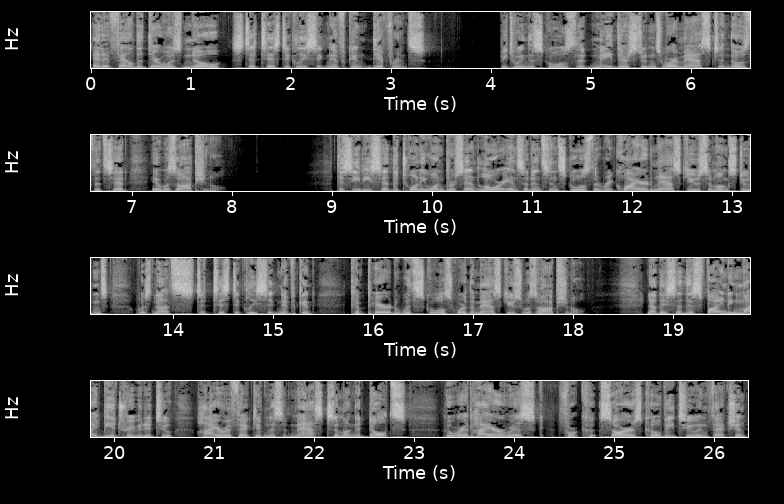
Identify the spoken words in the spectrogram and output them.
And it found that there was no statistically significant difference between the schools that made their students wear masks and those that said it was optional. The CD said the 21% lower incidence in schools that required mask use among students was not statistically significant compared with schools where the mask use was optional. Now, they said this finding might be attributed to higher effectiveness of masks among adults who were at higher risk for SARS CoV 2 infection,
